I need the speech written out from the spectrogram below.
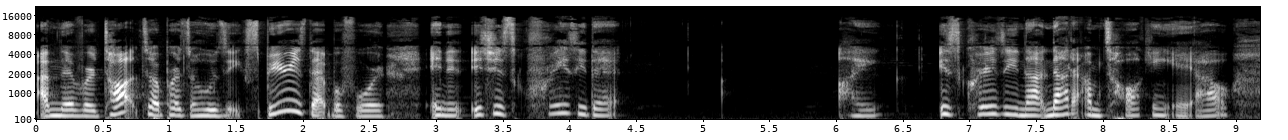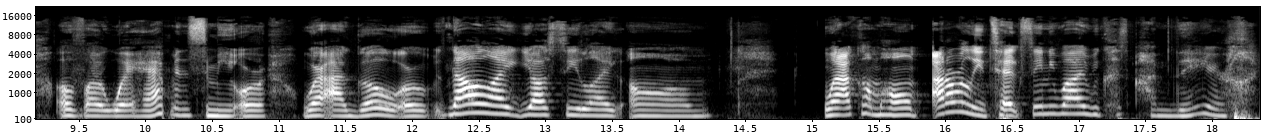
I've never talked to a person who's experienced that before, and it, it's just crazy that like it's crazy not now that I'm talking it out of like what happens to me or where I go or now like y'all see like um when I come home I don't really text anybody because I'm there like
